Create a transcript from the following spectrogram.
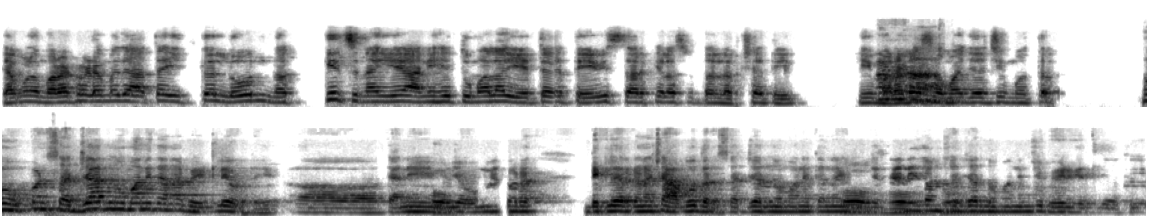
त्यामुळे मराठवाड्यामध्ये आता इतकं लोन नक्कीच नाहीये आणि हे तुम्हाला येत्या तेवीस तारखेला सुद्धा लक्षात येईल की मराठा समाजाची मतं हो पण सज्जाद नोमानी त्यांना भेटले होते अं, त्यांनी हो. म्हणजे उमेदवार डिक्लेअर करण्याच्या अगोदर सज्जाद नोमानी त्यांना हो, म्हणजे त्यांनी हो, जाऊन हो. सज्जाद नोमानींची भेट घेतली होती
